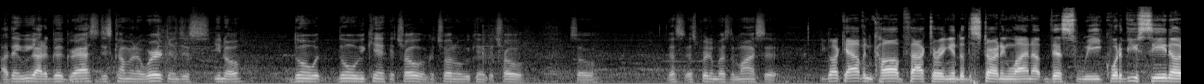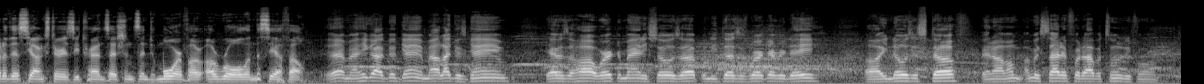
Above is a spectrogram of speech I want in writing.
I think we got a good grasp of just coming to work and just you know doing what doing what we can control and controlling what we can control. So that's that's pretty much the mindset. You got Gavin Cobb factoring into the starting lineup this week. What have you seen out of this youngster as he transitions into more of a, a role in the CFL? Yeah, man, he got a good game. I like his game. Gavin's a hard worker, man. He shows up and he does his work every day. Uh, he knows his stuff, and um, I'm, I'm excited for the opportunity for him.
